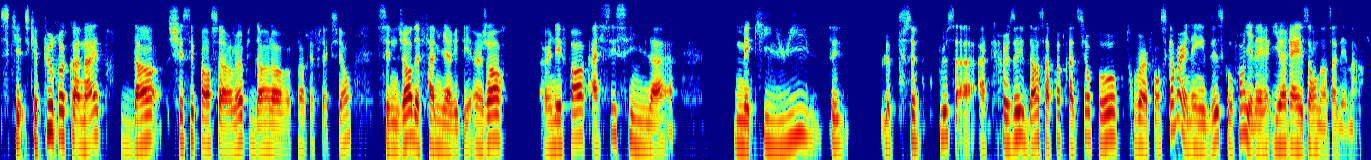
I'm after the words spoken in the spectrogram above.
Ce qu'il a pu reconnaître dans, chez ces penseurs-là, puis dans leur, leur réflexion, c'est une genre de familiarité, un genre, un effort assez similaire, mais qui, lui, le poussait beaucoup plus à, creuser dans sa propre tradition pour trouver un fond. C'est comme un indice qu'au fond, il, avait, il a raison dans sa démarche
